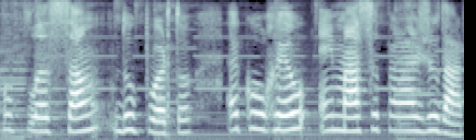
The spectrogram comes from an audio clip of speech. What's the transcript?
população do porto acorreu em massa para ajudar.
